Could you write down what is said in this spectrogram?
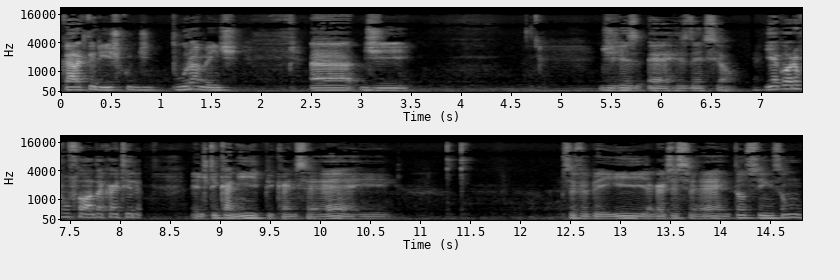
característico de puramente uh, de, de é, residencial. E agora eu vou falar da carteira. Ele tem Canip, KNCR, CVBI, HGCR, então sim, são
